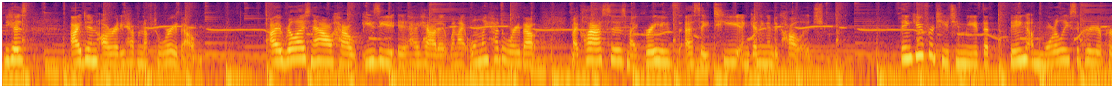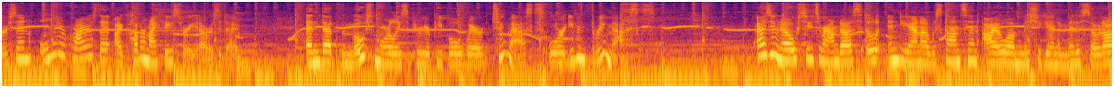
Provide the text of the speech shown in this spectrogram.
because I didn't already have enough to worry about. I realize now how easy I had it when I only had to worry about my classes, my grades, SAT, and getting into college. Thank you for teaching me that being a morally superior person only requires that I cover my face for eight hours a day, and that the most morally superior people wear two masks or even three masks. As you know, states around us, Indiana, Wisconsin, Iowa, Michigan, and Minnesota,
